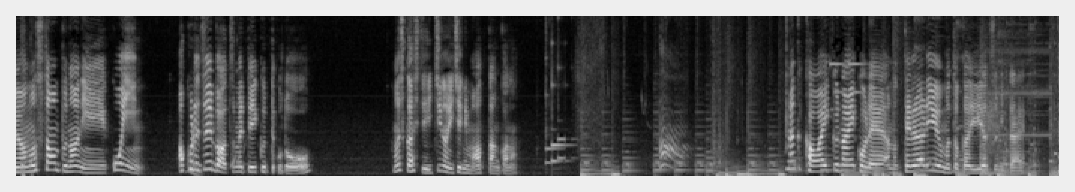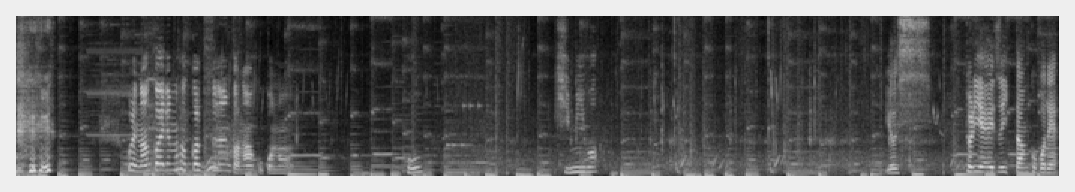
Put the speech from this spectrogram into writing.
ねあのスタンプ何？コイン。あ、これ全部集めていくってこと？もしかして1の1にもあったんかな？なんか可愛くない？これ。あの、テラリウムとかいうやつみたい。これ何回でも復活するんかな？ここの。ほ君は？よし。とりあえず一旦ここで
